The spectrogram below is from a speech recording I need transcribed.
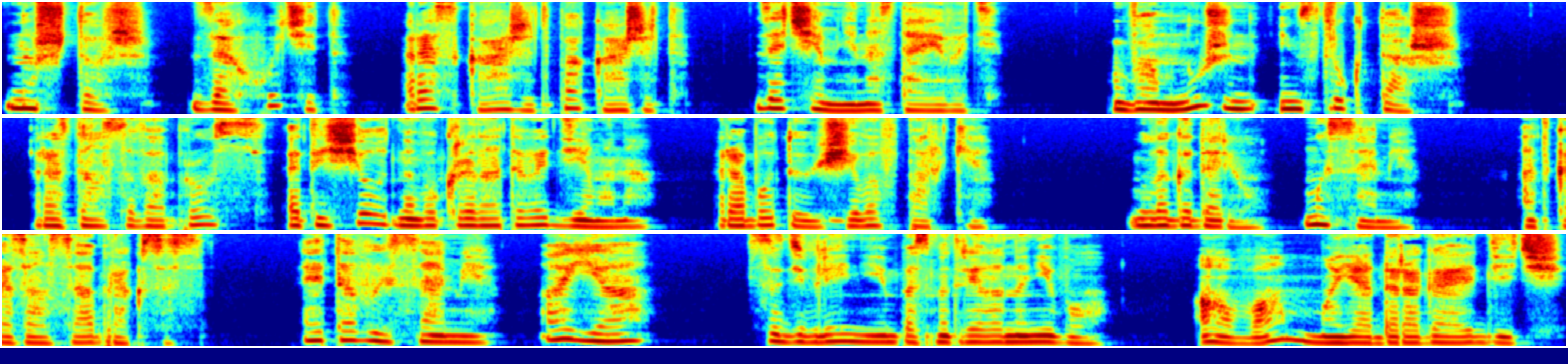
«Ну что ж, захочет, расскажет, покажет. Зачем мне настаивать?» «Вам нужен инструктаж?» Раздался вопрос от еще одного крылатого демона, работающего в парке. «Благодарю, мы сами», — отказался Абраксос. «Это вы сами, а я?» С удивлением посмотрела на него. «А вам, моя дорогая дичь,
